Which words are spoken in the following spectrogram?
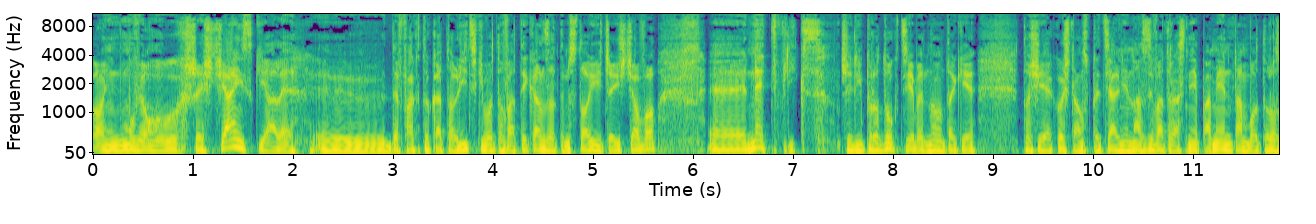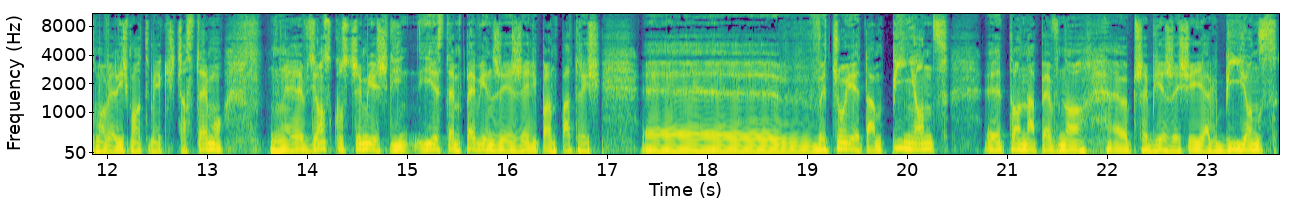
oni mówią chrześcijański, ale de facto katolicki, bo to Watykan za tym stoi częściowo, Netflix, czyli produkcje będą takie, to się jakoś tam specjalnie nazywa, teraz nie pamiętam, bo to rozmawialiśmy o tym jakiś czas temu. W związku z czym, jeśli jestem pewien, że jeżeli pan Patryś e, wyczuje tam pieniądz, e, to na pewno e, przebierze się jak bijąc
